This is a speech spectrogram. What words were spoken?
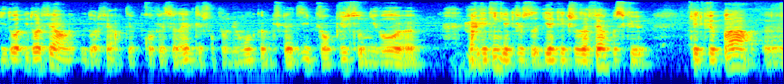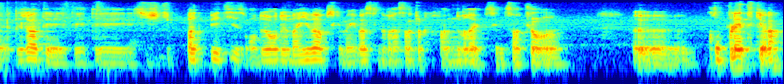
Il doit, le faire, hein, il doit le faire. T'es professionnel, t'es champion du monde, comme tu l'as dit. Puis en plus, au niveau euh, marketing, il y, a quelque chose, à faire parce que quelque part, déjà, si je dis pas de bêtises, en dehors de Maïva, parce que Maïva, c'est une vraie ceinture, enfin, une vraie, c'est une ceinture complète qu'elle a.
